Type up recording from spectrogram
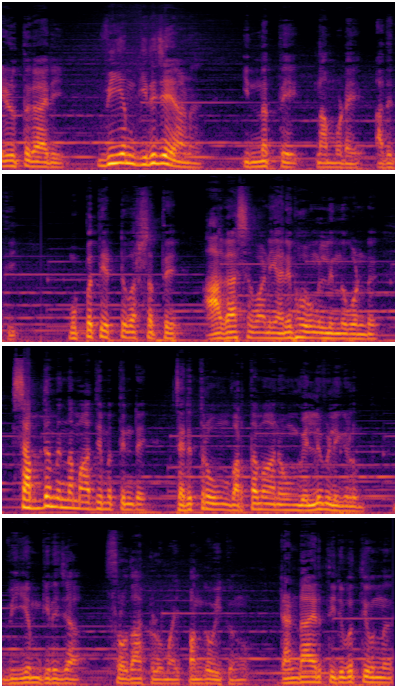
എഴുത്തുകാരി വി എം ഗിരിജയാണ് ഇന്നത്തെ നമ്മുടെ അതിഥി. മുപ്പത്തിയെട്ട് വർഷത്തെ ആകാശവാണി അനുഭവങ്ങളിൽ നിന്നുകൊണ്ട് ശബ്ദം എന്ന മാധ്യമത്തിന്റെ ചരിത്രവും വർത്തമാനവും വെല്ലുവിളികളും വി എം ഗിരിജ ശ്രോതാക്കളുമായി പങ്കുവയ്ക്കുന്നു. രണ്ടായിരത്തി ഇരുപത്തിയൊന്ന്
